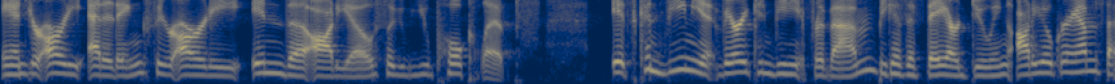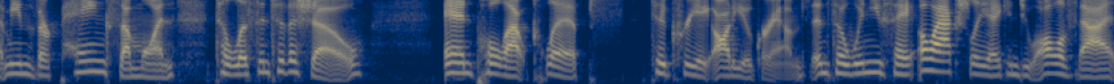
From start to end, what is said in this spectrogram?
and you're already editing so you're already in the audio. So you pull clips it's convenient, very convenient for them because if they are doing audiograms, that means they're paying someone to listen to the show and pull out clips to create audiograms. And so when you say, "Oh, actually, I can do all of that,"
